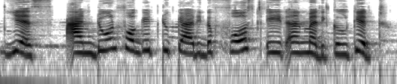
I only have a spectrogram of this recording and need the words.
Yes, and don't forget to carry the first aid and medical kit.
